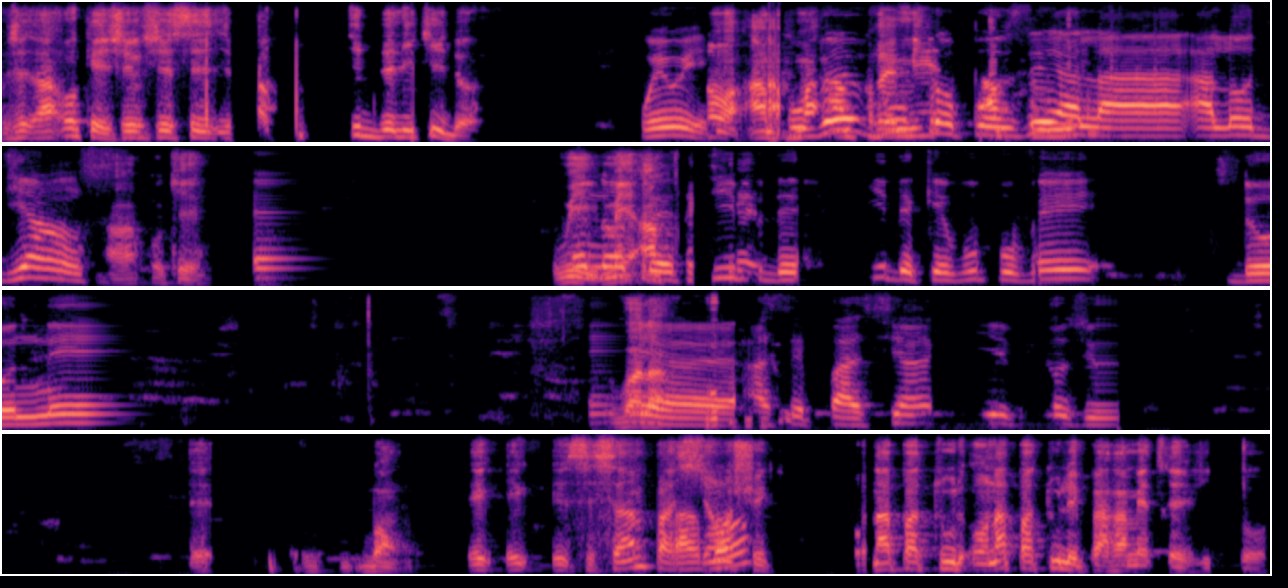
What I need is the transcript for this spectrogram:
je- ah, ok, je, je sais. Type de liquide. Oui, oui. Non, en Pouvez-vous premier. proposer à premier- la à l'audience Ah, ok. un Oui, mais en autre type de liquide que vous pouvez donner Voilà. euh, à ces patients qui est vidéo Bon, et, et- et c'est un patient Pardon? chez qui on n'a pas, tout- on n'a pas tous les paramètres vitaux,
